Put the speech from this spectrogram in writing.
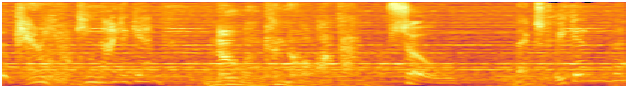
Do karaoke night again? No one can know about that. So, next weekend then?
